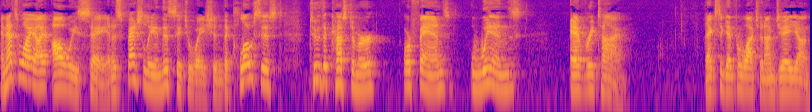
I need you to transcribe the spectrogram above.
And that's why I always say, and especially in this situation, the closest to the customer or fans wins every time. Thanks again for watching. I'm Jay Young.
